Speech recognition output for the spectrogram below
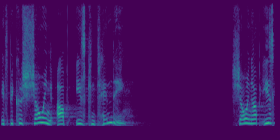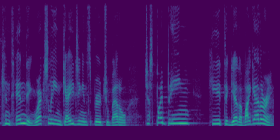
It's because showing up is contending. Showing up is contending. We're actually engaging in spiritual battle just by being here together, by gathering.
